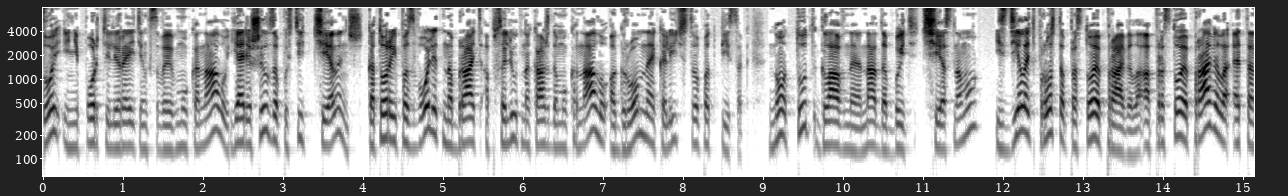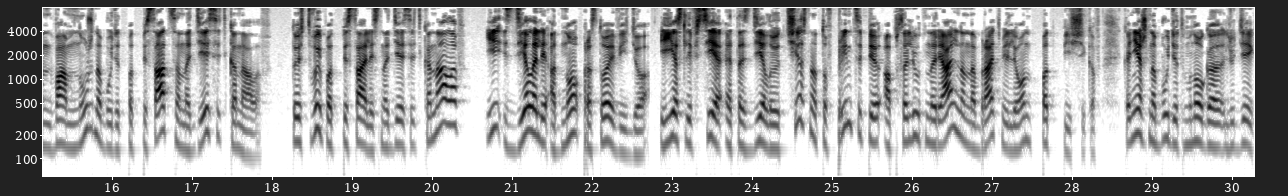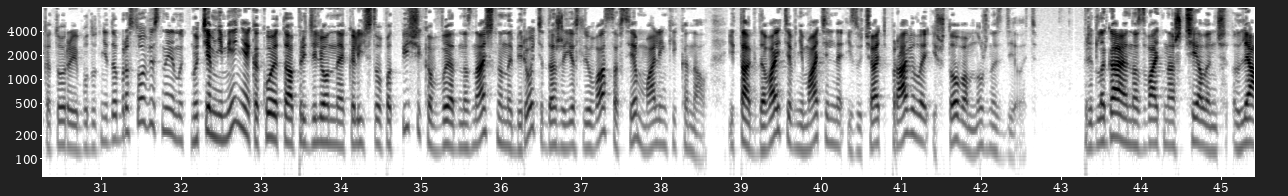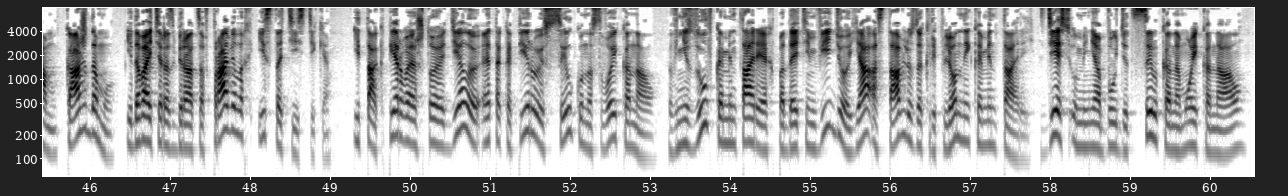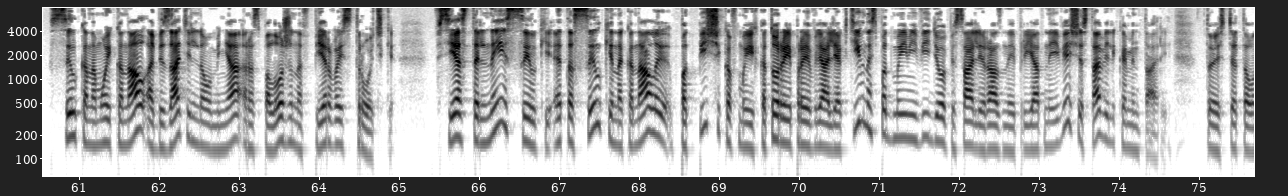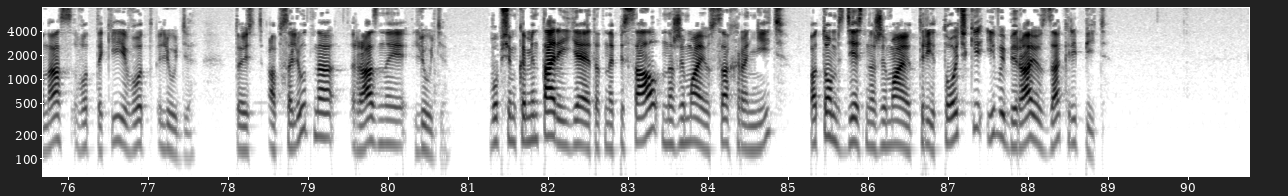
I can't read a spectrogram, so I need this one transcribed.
и не портили рейтинг своему каналу, я решил запустить челлендж, который позволит набрать абсолютно каждому каналу огромное количество подписок. Но тут главное надо быть честному и сделать просто простое правило. А простое правило это вам нужно будет подписаться на 10 каналов. То есть вы подписались на 10 каналов, и сделали одно простое видео. И если все это сделают честно, то в принципе абсолютно реально набрать миллион подписчиков. Конечно, будет много людей, которые будут недобросовестные, но, но тем не менее какое-то определенное количество подписчиков вы однозначно наберете, даже если у вас совсем маленький канал. Итак, давайте внимательно изучать правила и что вам нужно сделать. Предлагаю назвать наш челлендж «Лям каждому» и давайте разбираться в правилах и статистике. Итак, первое, что я делаю, это копирую ссылку на свой канал. Внизу в комментариях под этим видео я оставлю закрепленный комментарий. Здесь у меня будет ссылка на мой канал. Ссылка на мой канал обязательно у меня расположена в первой строчке. Все остальные ссылки это ссылки на каналы подписчиков моих, которые проявляли активность под моими видео, писали разные приятные вещи, ставили комментарии. То есть это у нас вот такие вот люди. То есть абсолютно разные люди. В общем, комментарий я этот написал, нажимаю «Сохранить», потом здесь нажимаю три точки и выбираю «Закрепить».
